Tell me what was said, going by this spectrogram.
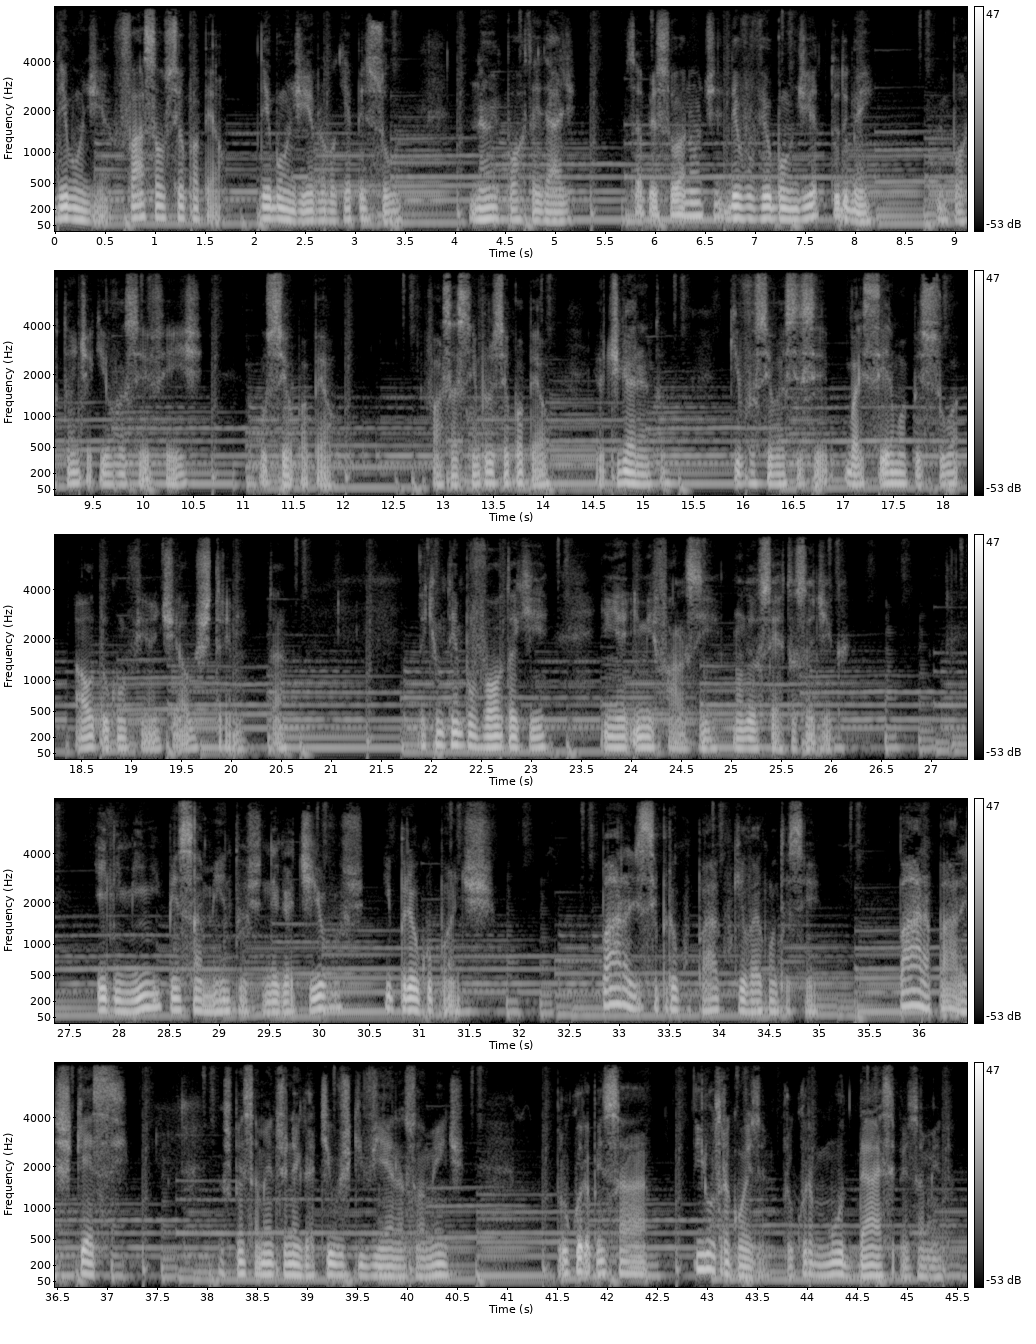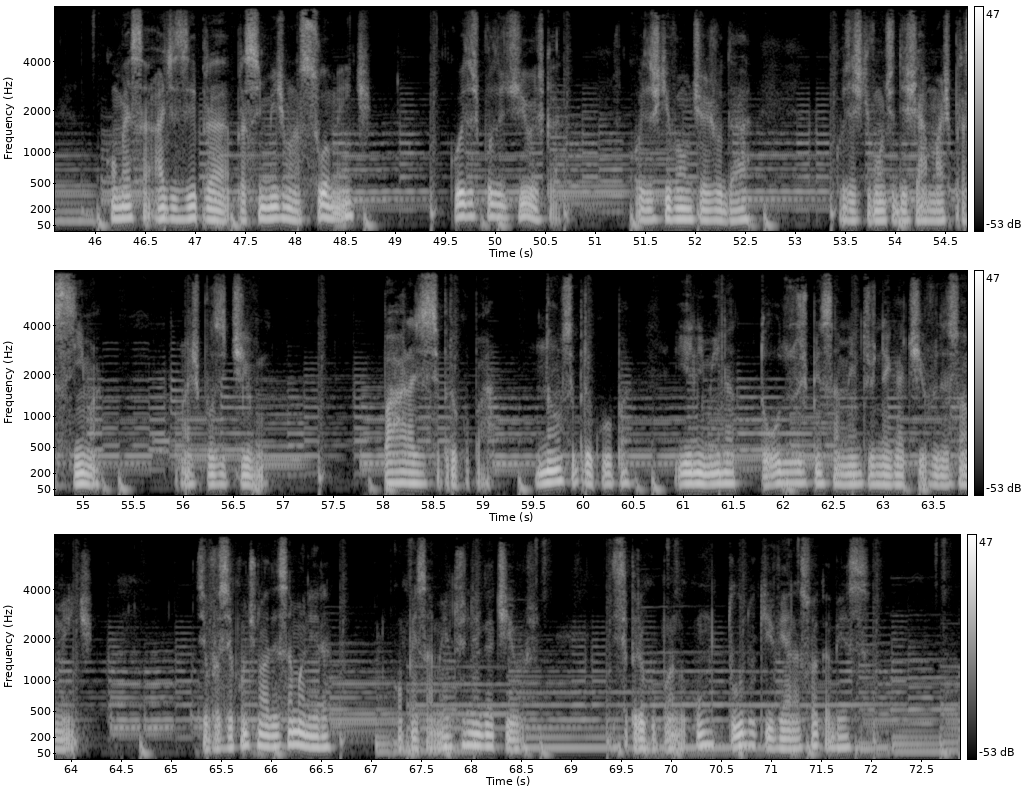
Dê bom dia. Faça o seu papel. Dê bom dia para qualquer pessoa. Não importa a idade. Se a pessoa não te devolveu bom dia, tudo bem. O importante é que você fez o seu papel. Faça sempre o seu papel. Eu te garanto que você vai ser, vai ser uma pessoa autoconfiante ao extremo, tá? Daqui um tempo volta aqui e, e me fala se não deu certo essa dica. Elimine pensamentos negativos e preocupantes. Para de se preocupar com o que vai acontecer. Para, para, esquece. Os pensamentos negativos que vierem na sua mente, procura pensar em outra coisa. Procura mudar esse pensamento. Começa a dizer para si mesmo na sua mente coisas positivas, cara. Coisas que vão te ajudar, coisas que vão te deixar mais para cima, mais positivo. Para de se preocupar. Não se preocupa e elimina todos os pensamentos negativos da sua mente. Se você continuar dessa maneira, com pensamentos negativos, se preocupando com tudo que vier na sua cabeça,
